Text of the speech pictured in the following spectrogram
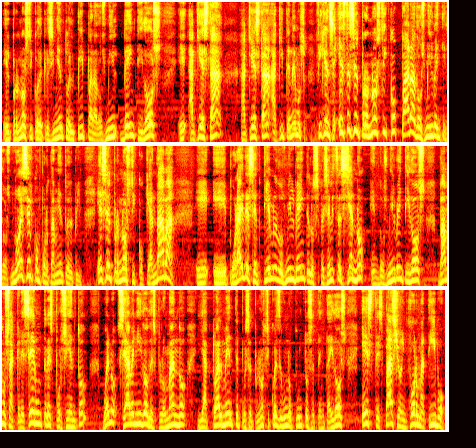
el pronóstico de crecimiento del PIB para 2022. Eh, aquí está, Aquí está, aquí tenemos, fíjense, este es el pronóstico para 2022, no es el comportamiento del PIB, es el pronóstico que andaba eh, eh, por ahí de septiembre de 2020, los especialistas decían, no, en 2022 vamos a crecer un 3%, bueno, se ha venido desplomando y actualmente pues el pronóstico es de 1.72, este espacio informativo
